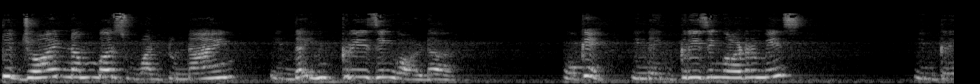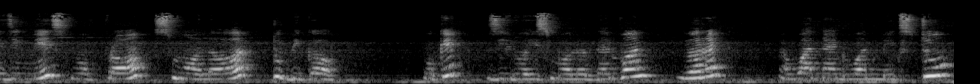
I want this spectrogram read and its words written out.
to join numbers 1 to 9 in the increasing order. Okay? In the increasing order means increasing means from smaller to bigger. Okay? 0 is smaller than 1. You are right. 1 and 1 makes 2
